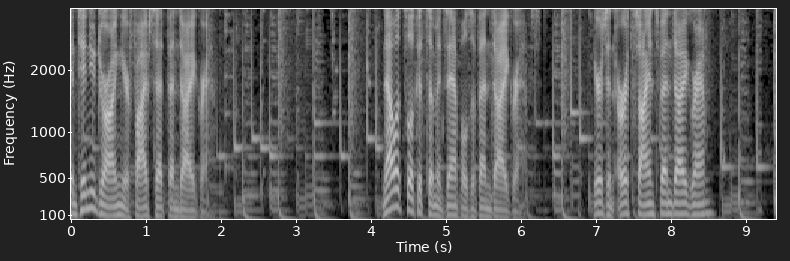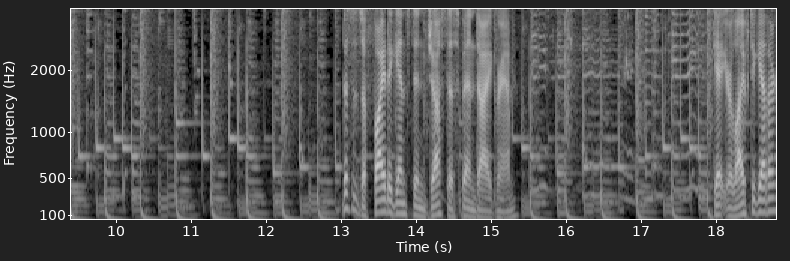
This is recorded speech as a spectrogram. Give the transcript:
Continue drawing your 5-set Venn diagram. Now let's look at some examples of Venn diagrams. Here's an Earth Science Venn diagram. This is a Fight Against Injustice Venn diagram. Get your life together?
